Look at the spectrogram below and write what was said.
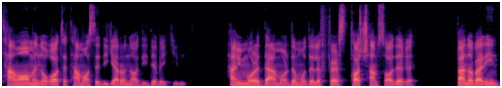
تمام نقاط تماس دیگر رو نادیده بگیرید. همین مورد در مورد مدل فرست تاچ هم صادقه. بنابراین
